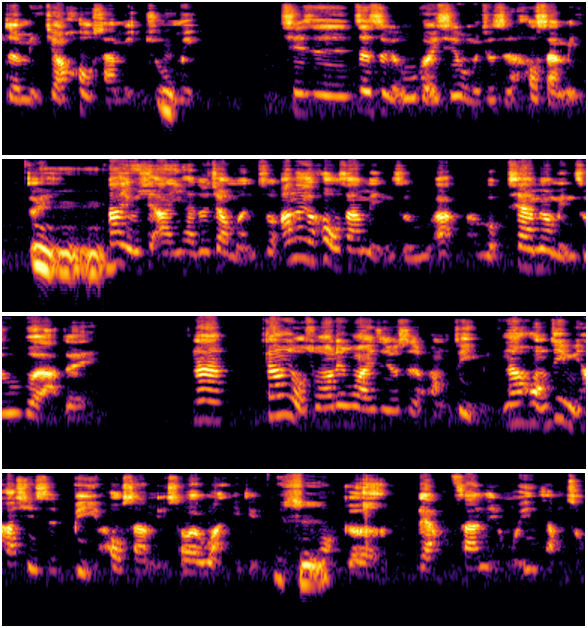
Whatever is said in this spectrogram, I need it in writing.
的名叫后山民族米，嗯、其实这是个误会，其实我们就是后山民。对，嗯嗯嗯。那有些阿姨还都叫我们说啊，那个后山民族啊，不，现在没有民族过啦。对。那刚刚有说到另外一只就是黄帝米，那黄帝米它其实比后山米稍微晚一点点，是晚个两三年，我印象中。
